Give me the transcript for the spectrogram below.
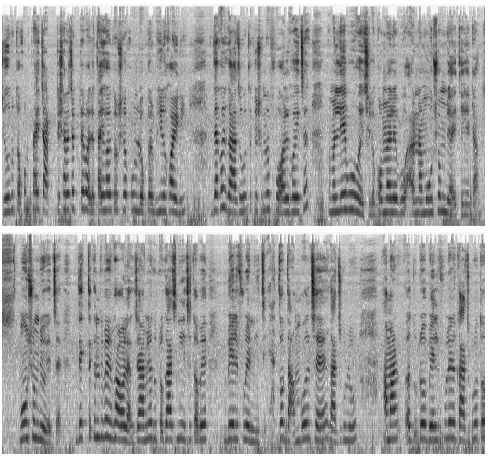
যেহেতু তখন প্রায় চারটে, সাড়ে চারটে বাজে, তাই হয়তো সেরকম লোকের ভিড় হয়নি। দেখো এই গাছগুলোতে কি সুন্দর ফল হয়েছে তোমার লেবু হয়েছিল, কমলা লেবু আর না মৌসুম্বি আই থিঙ্ক এটা, মৌসুম্বি হয়েছে। দেখতে কিন্তু বেশ ভালো লাগছে, আমিও দুটো গাছ নিয়েছি, তবে বেল ফুলের নিয়েছি। এত দাম বলছে গাছগুলো, আমার দুটো বেল ফুলের গাছগুলো তো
